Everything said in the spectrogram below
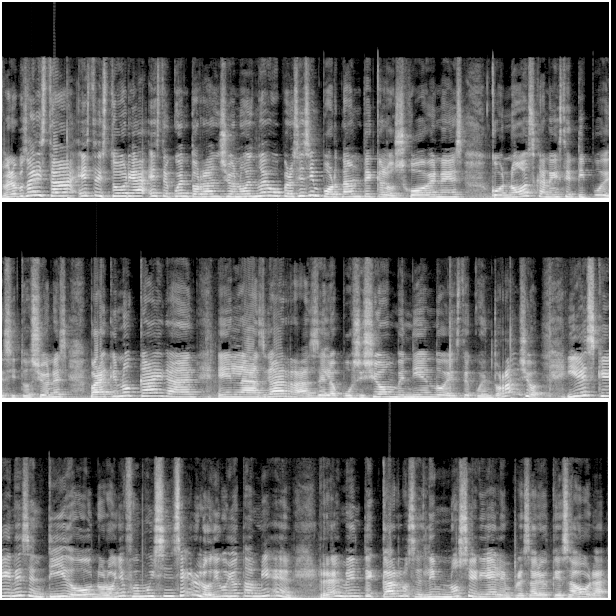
bueno, pues ahí está esta historia, este cuento rancio no es nuevo, pero sí es importante que los jóvenes conozcan este tipo de situaciones para que no caigan en las garras de la oposición vendiendo este cuento rancio. Y es que en ese sentido, Noroña fue muy sincero, lo digo yo también. Realmente Carlos Slim no sería el empresario que es ahora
